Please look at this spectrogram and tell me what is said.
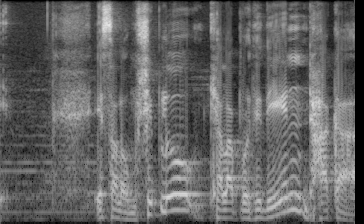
এসালম শিপলু, খেলা প্রতিদিন, ঢাকা।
